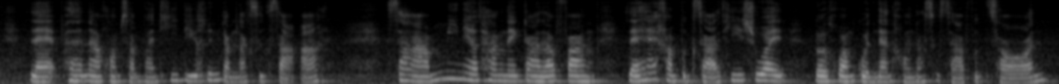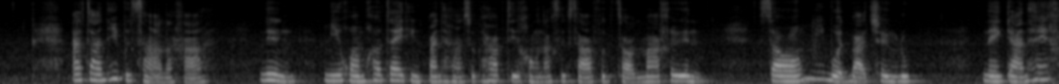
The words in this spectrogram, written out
ำและพัฒนาความสัมพันธ์ที่ดีขึ้นกับนักศึกษา 3. มีแนวทางในการรับฟัง และให้คำปรึกษาที่ช่วยลดความกดดันของนักศึกษาฝึกสอน อาจารย์ที่ปรึกษานะคะ 1. มีความเข้าใจถึงปัญหาสุขภาพจิตของนักศึกษาฝึกสอนมากขึ้น 2. มีบทบาทเชิงรุก ในการให้ค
